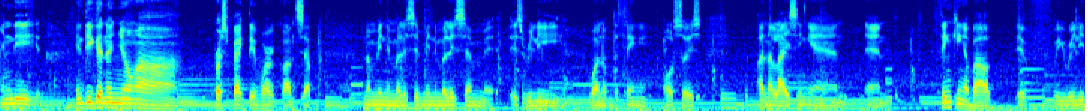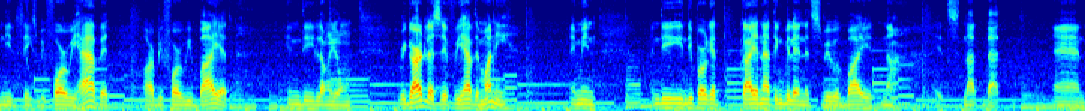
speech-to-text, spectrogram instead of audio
Hindi hindi ganun yung uh, perspective or concept ng minimalism minimalism is really one of the thing also is analyzing and and thinking about if we really need things before we have it or before we buy it. Hindi lang yung regardless if we have the money I mean hindi hindi porket kaya nating bilhin it's we will buy it na. It's not that. And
